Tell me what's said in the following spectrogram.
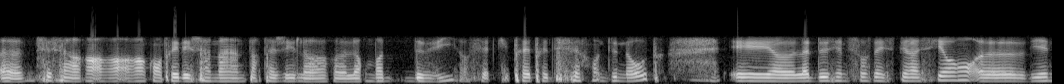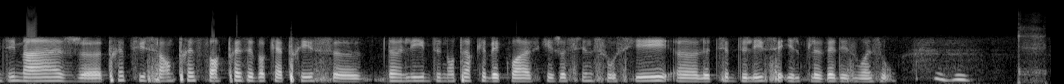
euh, c'est ça, ren- rencontrer des chamans, partager leur euh, leur mode de vie en fait, qui est très très différent du nôtre. Et euh, la deuxième source d'inspiration euh, vient d'images euh, très puissantes, très fortes, très évocatrices d'un livre d'une auteure québécoise qui est Jocelyne Saucier. Euh, le titre du livre c'est Il pleuvait des oiseaux. Mhm.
